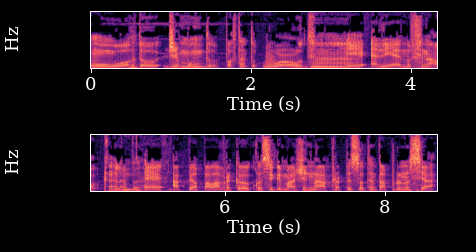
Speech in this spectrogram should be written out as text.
um Wordle de mundo. Portanto, World Ah. e LE no final. Caramba. É a pior palavra que eu consigo imaginar pra pessoa tentar pronunciar.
